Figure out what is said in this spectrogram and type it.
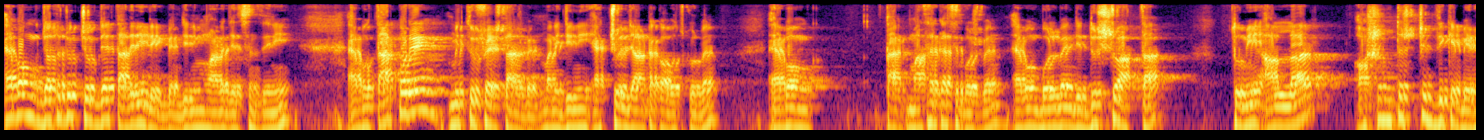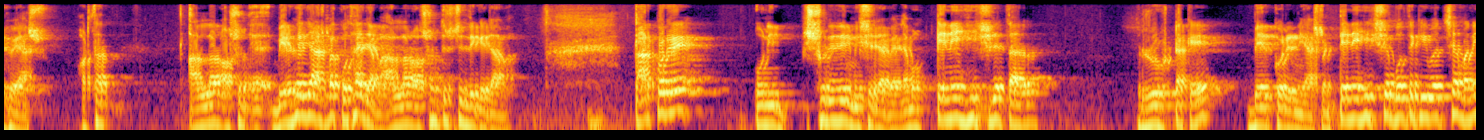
এবং যতটুকু চোখ যায় তাদেরই দেখবেন যিনি মারা যাচ্ছেন তিনি। এবং তারপরে মৃত্যু ফ্রেশ আসবেন মানে যিনি অ্যাকচুয়াল জানটা কবজ করবেন এবং তার মাথার কাছে বসবেন এবং বলবেন যে দুষ্ট আত্মা তুমি আল্লাহর অসন্তুষ্টির দিকে বের হয়ে আসো। অর্থাৎ আল্লাহর অস বের হয়ে যে আসবা কোথায় যাবা? আল্লাহর অসন্তুষ্টির দিকে যাবা। তারপরে উনি শরীরে মিশে যাবেন এবং টেনে হিসড়ে তার রুহটাকে বের করে নিয়ে আসবেন। টেনে হিসেবে বলতে কি বলছে মানে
